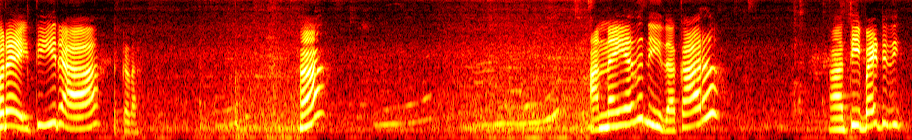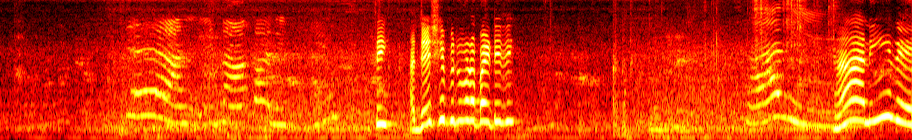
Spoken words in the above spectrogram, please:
ఒరే తీరా అక్కడ. అన్నయ్యది నీదా కారు? తీ బయటిది తీ అజయ్ షిపిన్ కూడా బయటిది. నీదే.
